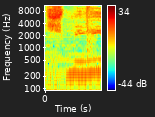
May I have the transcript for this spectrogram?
touch me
